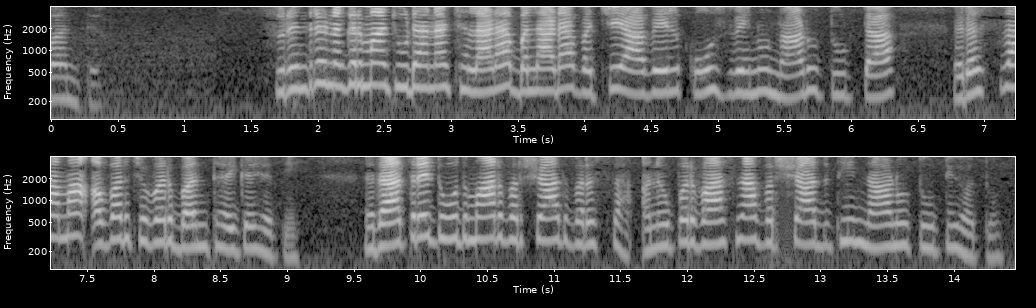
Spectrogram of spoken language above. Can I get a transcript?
બંધ. સુરેન્દ્રનગરમાં ચૂડાના છલાડા બલાડા વચ્ચે આવેલ કોઝવેનું નાડું તૂટતા રસ્તામાં અવરજવર બંધ થઈ ગઈ હતી. રાત્રે ધોધમાર વરસાદ વરસતા અને ઉપરવાસના વરસાદથી નાણું તૂટ્યું હતું.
